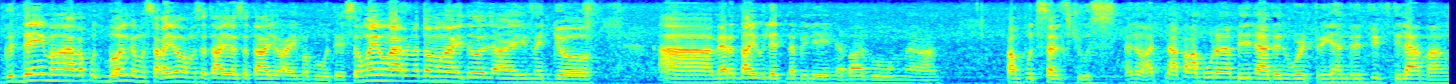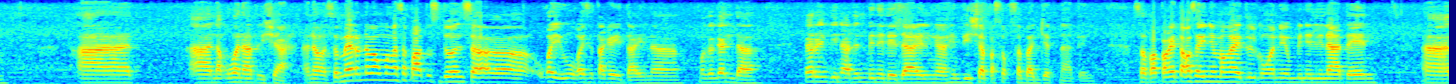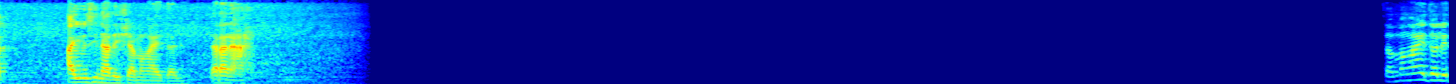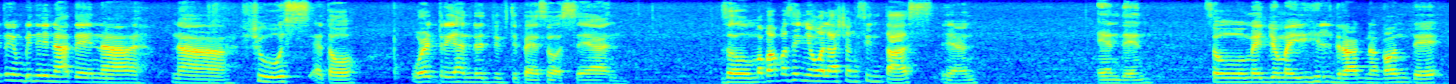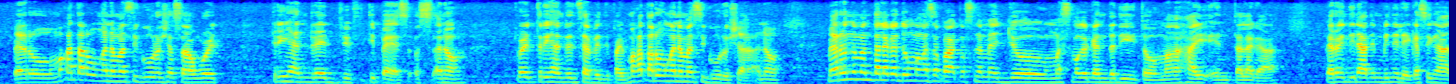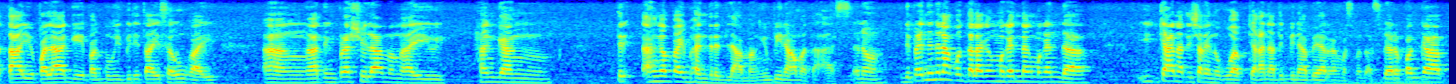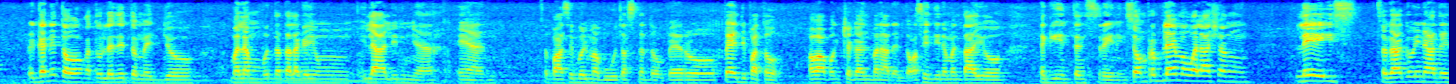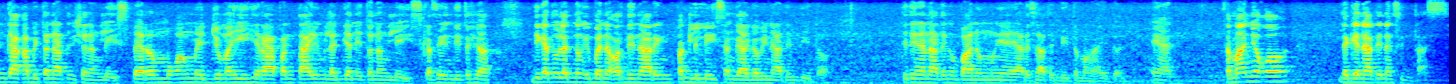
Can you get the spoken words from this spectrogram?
Good day mga kaputbol, kamusta kayo? Kamusta tayo? Sa tayo ay mabuti. So ngayong araw na to mga idol ay medyo ah meron tayo ulit na bili na bagong ah, pang futsal shoes. Ano, at napakamura ng bili natin worth 350 lamang. At ah, nakuha natin siya. Ano, so meron namang mga sapatos doon sa ukay-ukay sa Tagaytay na magaganda pero hindi natin binili dahil nga hindi siya pasok sa budget natin. So papakita ko sa inyo mga idol kung ano yung binili natin at ayusin natin siya mga idol. Tara na! So mga idol, ito yung binili natin na na shoes. Ito, worth 350 pesos. Ayan. So, mapapansin nyo, wala siyang sintas. Ayan. And then, so medyo may heel drag ng kaunti. Pero makatarungan naman siguro siya sa worth 350 pesos. Ano, worth 375. Makatarungan naman siguro siya. Ano, meron naman talaga dong mga sapatos na medyo mas magaganda dito. Mga high-end talaga. Pero hindi natin binili kasi nga tayo palagi pag bumibili tayo sa ukay, ang ating presyo lamang ay hanggang hanggang 500 lamang yung pinakamataas. Ano, depende na lang kung talagang magandang maganda, y- tsaka natin siya kinukuha, tsaka natin binabayaran ng mas mataas. Pero pagka eh, ganito, katulad nito, medyo malambot na talaga yung ilalim niya. Ayan. So possible mabutas na to, pero pwede pa to. Mapapagtsagaan pa natin to kasi hindi naman tayo nag intense training. So ang problema, wala siyang lace. So gagawin natin, kakabitan natin siya ng lace. Pero mukhang medyo mahihirapan tayong lagyan ito ng lace. Kasi hindi to siya, hindi katulad ng iba na ordinaryong pagli-lace ang gagawin natin dito. Titingnan natin kung paano mangyayari sa atin dito mga idol. Ayan. Samahan nyo ko, lagyan natin ng sintas.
